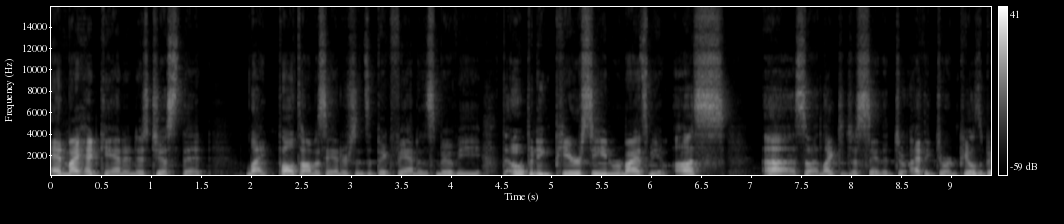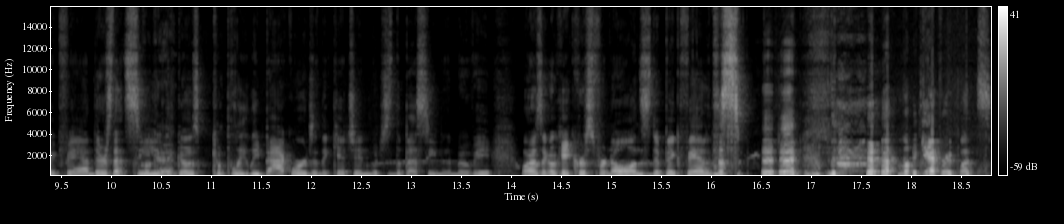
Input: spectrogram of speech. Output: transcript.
and my head headcanon is just that like Paul Thomas Anderson's a big fan of this movie. The opening pier scene reminds me of Us. Uh, so I'd like to just say that I think Jordan Peele's a big fan. There's that scene Okay. that goes completely backwards in the kitchen, which is the best scene in the movie. Where I was like, okay, Christopher Nolan's a big fan of this. like, like everyone's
